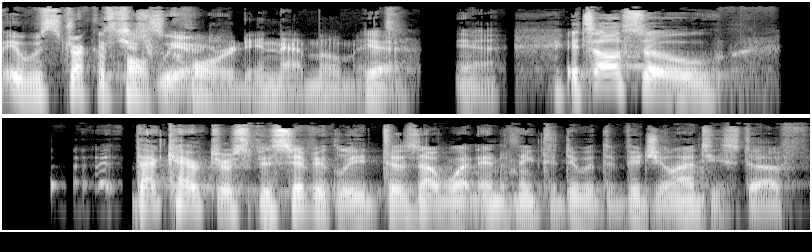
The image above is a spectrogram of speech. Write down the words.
it was struck a It's false chord in that moment. Yeah, yeah. It's also that character specifically does not want anything to do with the vigilante stuff.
